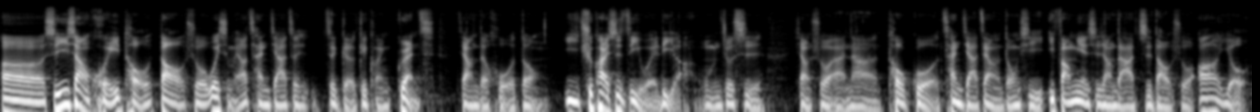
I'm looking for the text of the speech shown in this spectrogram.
呃，实际上回头到说，为什么要参加这这个 Gitcoin Grants 这样的活动？以区块势自己为例啊，我们就是。想说啊，那透过参加这样的东西，一方面是让大家知道说，哦，有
